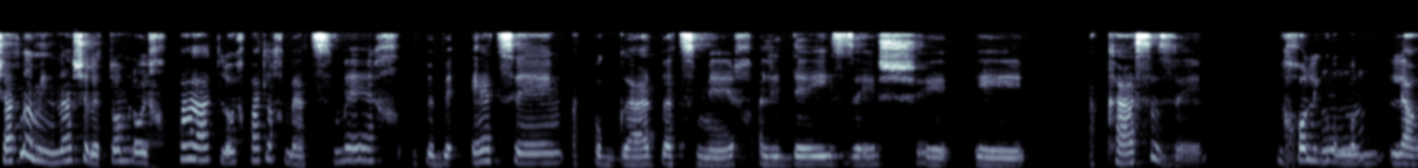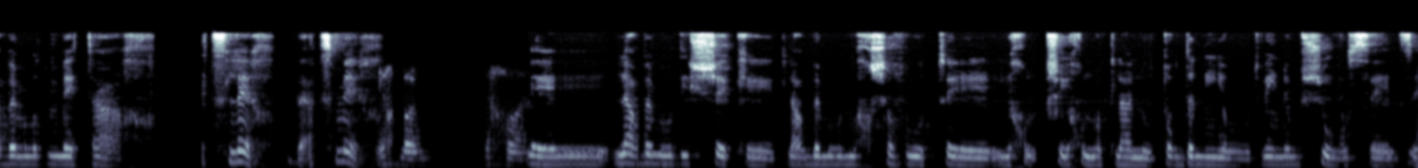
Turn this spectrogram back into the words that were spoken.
כשאת מאמינה שלתום לא אכפת, לא אכפת לך מעצמך, ובעצם את פוגעת בעצמך על ידי זה שהכעס הזה יכול לגרום להרבה מאוד מתח אצלך, בעצמך. נכון. נכון. אה, להרבה מאוד אי שקט, להרבה מאוד מחשבות אה, יכול, שיכולות לעלות, טורדניות, והנה הוא שוב עושה את זה,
